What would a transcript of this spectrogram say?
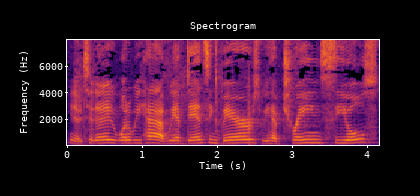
You know, today, what do we have? We have dancing bears, we have trained seals,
